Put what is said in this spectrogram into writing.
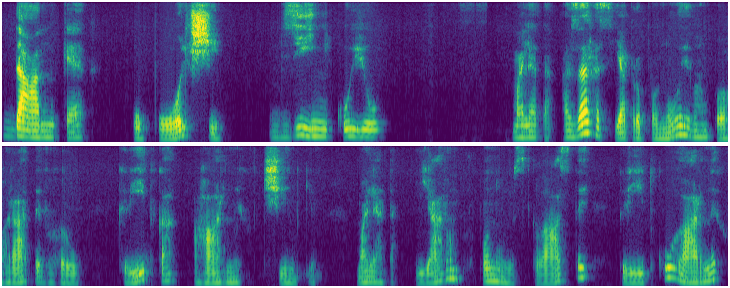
данке, у Польщі дзінькую. Малята, а зараз я пропоную вам пограти в гру Квітка гарних вчинків. Малята, я вам пропоную скласти квітку гарних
